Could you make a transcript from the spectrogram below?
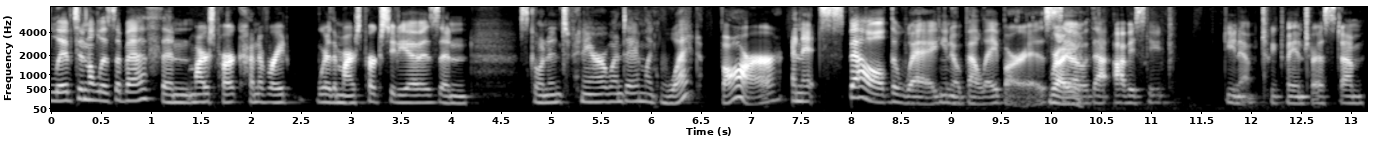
lived in Elizabeth and Myers Park, kind of right where the Myers Park studio is, and was going into Panera one day. I'm like, what bar? And it's spelled the way you know ballet bar is. So that obviously you know, tweaked my interest. Um,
